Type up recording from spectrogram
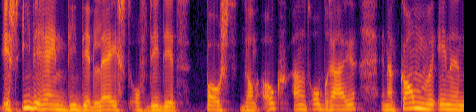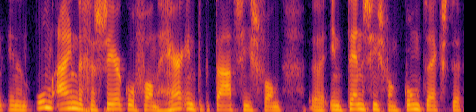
Is iedereen die dit leest of die dit post dan ook aan het opbruien. En dan komen we in een, in een oneindige cirkel van herinterpretaties, van uh, intenties, van contexten.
